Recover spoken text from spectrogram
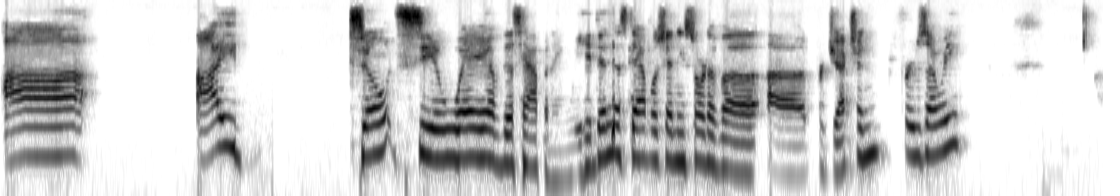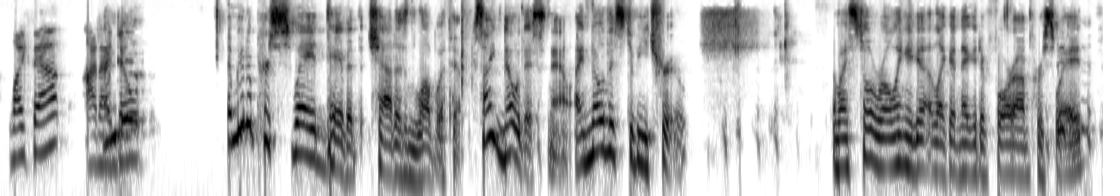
Uh, I don't see a way of this happening. We didn't establish any sort of a, a projection for Zoe like that, and I I'm don't. Gonna, I'm going to persuade David that Chad is in love with him because I know this now. I know this to be true. Am I still rolling again like a negative four on persuade?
